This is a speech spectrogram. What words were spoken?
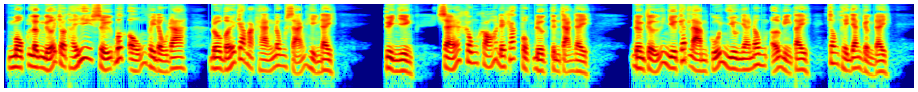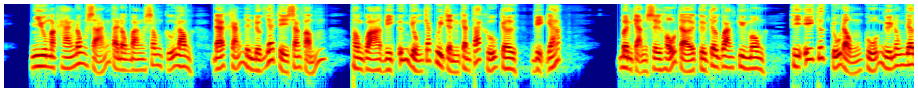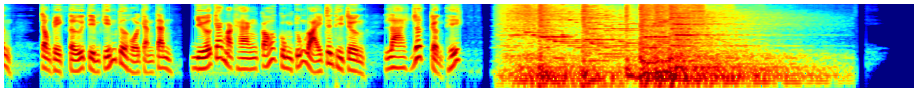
một lần nữa cho thấy sự bất ổn về đầu ra đối với các mặt hàng nông sản hiện nay. Tuy nhiên, sẽ không khó để khắc phục được tình trạng này. Đơn cử như cách làm của nhiều nhà nông ở miền Tây trong thời gian gần đây. Nhiều mặt hàng nông sản tại đồng bằng sông Cửu Long đã khẳng định được giá trị sản phẩm thông qua việc ứng dụng các quy trình canh tác hữu cơ, việt gáp. Bên cạnh sự hỗ trợ từ cơ quan chuyên môn, thì ý thức chủ động của người nông dân trong việc tự tìm kiếm cơ hội cạnh tranh giữa các mặt hàng có cùng chủng loại trên thị trường là rất cần thiết.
